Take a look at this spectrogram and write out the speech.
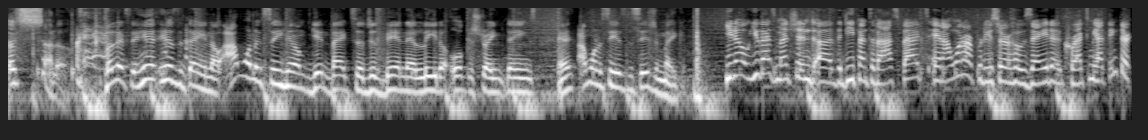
Uh, shut up. but listen, here, here's the thing, though. I want to see him getting back to just being that leader, orchestrating things, and I want to see his decision making. You know, you guys mentioned uh, the defensive aspect, and I want our producer Jose to correct me. I think they're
